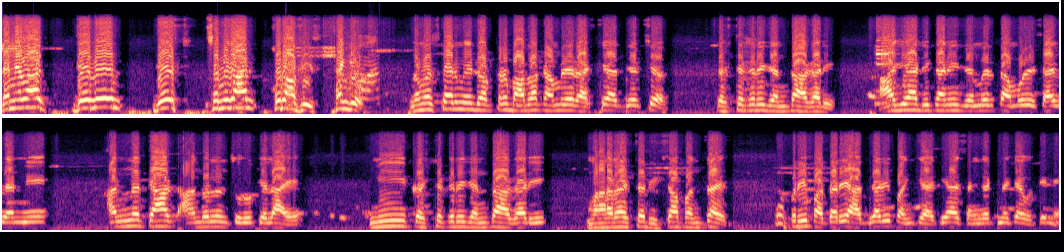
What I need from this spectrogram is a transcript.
धन्यवाद. जय भीम. जय संविधान. खुदा हाफिज थँक्यू नमस्कार मी डॉक्टर बाबा कांबळे राष्ट्रीय अध्यक्ष कष्टकरी जनता आघाडी. आज या ठिकाणी जमीर तांबोळे साहेब यांनी अन्न त्याग आंदोलन सुरू केलं आहे. मी कष्टकरी जनता आघाडी महाराष्ट्र रिक्षा पंचायत कपरी पातारी हातगाडी पंचायत या संघटनेच्या वतीने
